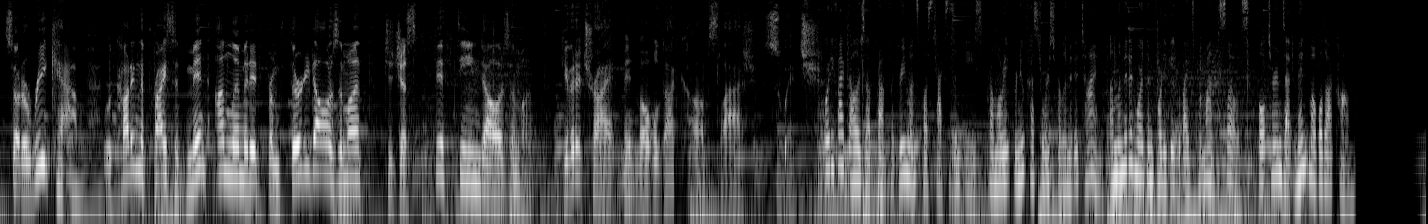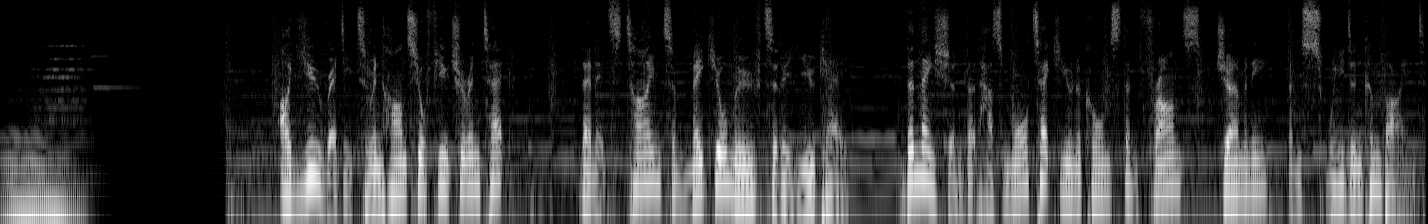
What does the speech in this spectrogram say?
F- So to recap, we're cutting the price of Mint Unlimited from $30 a month to just $15 a month. Give it a try at mintmobile.com slash switch. $45 upfront for three months plus taxes and fees. Promo rate for new customers for limited time. Unlimited more than 40 gigabytes per month. Slows. Full terms at mintmobile.com. Are you ready to enhance your future in tech? Then it's time to make your move to the UK, the nation that has more tech unicorns than France, Germany, and Sweden combined.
